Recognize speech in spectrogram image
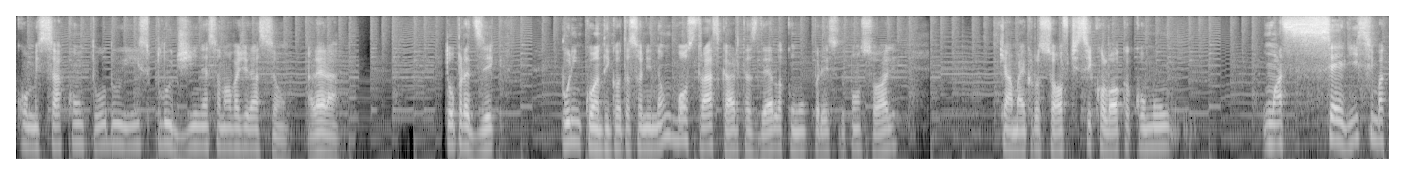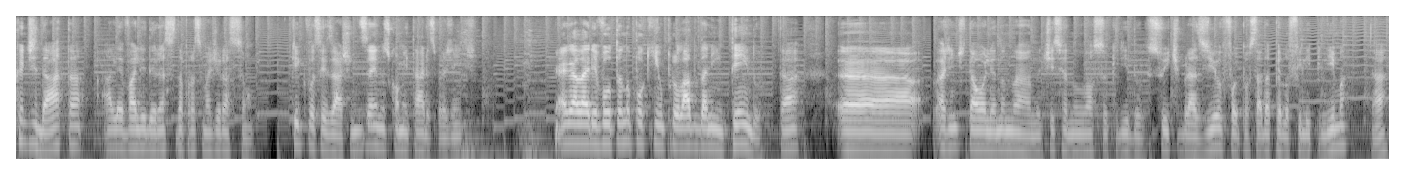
começar com tudo e explodir nessa nova geração. Galera, tô para dizer por enquanto, enquanto a Sony não mostrar as cartas dela com o preço do console, que a Microsoft se coloca como uma seríssima candidata a levar a liderança da próxima geração. O que, que vocês acham? Diz aí nos comentários pra gente. É, galera, e voltando um pouquinho pro lado da Nintendo, tá? Uh, a gente tá olhando na notícia do nosso querido Switch Brasil, foi postada pelo Felipe Lima, tá?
